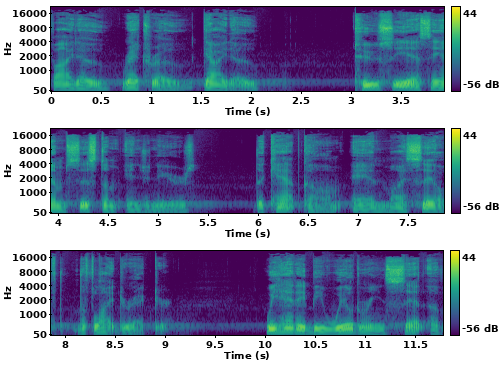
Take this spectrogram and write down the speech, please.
Fido, Retro, Guido, two CSM system engineers, the Capcom, and myself, the flight director. We had a bewildering set of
